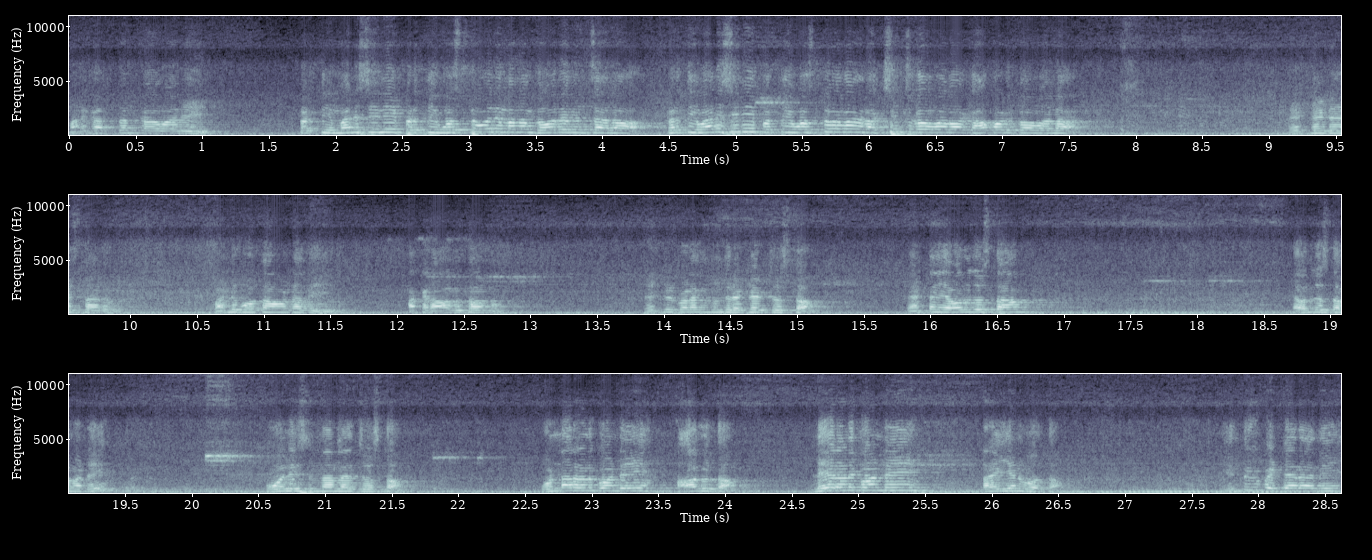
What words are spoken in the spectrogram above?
మనకు అర్థం కావాలి. ప్రతి మనిషిని ప్రతి వస్తువుని మనం గౌరవించాలా? ప్రతి మనిషిని ప్రతి వస్తువుని మనం రక్షించుకోవాలా? కాపాడుకోవాలా? రెడ్ వేస్తారు. బండి పోతా ఉంటుంది. అక్కడ ఆగుతాము. రెడ్ లైట్ పడడానికి ముందు రెడ్ చూస్తాం. వెంటనే ఎవరు చూస్తాం? ఎవరు చూస్తామండి? పోలీసు ఉన్నారా చూస్తాం. ఉన్నారనుకోండి ఆగుతాం. లేరనుకోండి అయ్యని పోతాం. ఎందుకు పెట్టారు అది?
